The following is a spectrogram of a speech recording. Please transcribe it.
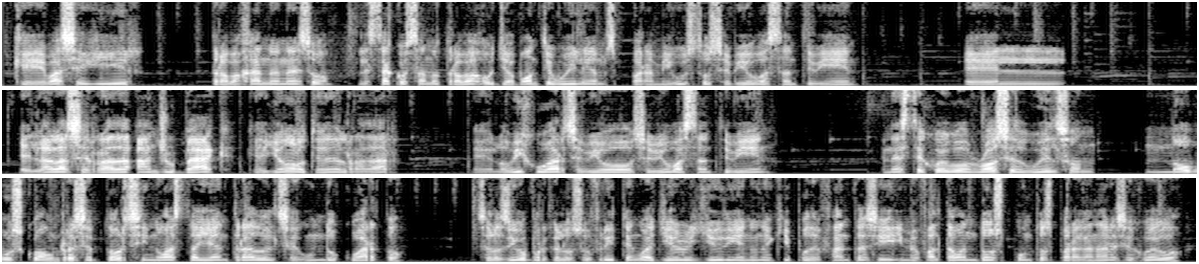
que va a seguir trabajando en eso. Le está costando trabajo. Javonte Williams, para mi gusto, se vio bastante bien. El, ala cerrada Andrew Back, que yo no lo tenía en el radar. Eh, lo vi jugar, se vio, se vio bastante bien. En este juego, Russell Wilson no buscó a un receptor, sino hasta ya entrado el segundo cuarto. Se los digo porque lo sufrí. Tengo a Jerry Judy en un equipo de fantasy y me faltaban dos puntos para ganar ese juego.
